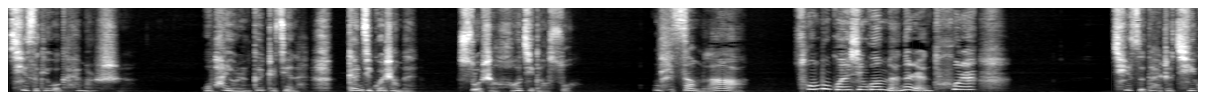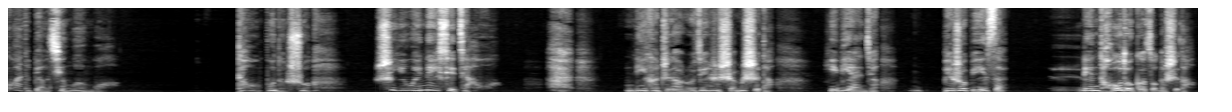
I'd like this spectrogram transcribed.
妻子给我开门时，我怕有人跟着进来，赶紧关上门，锁上好几道锁。你怎么了？从不关心关门的人突然……妻子带着奇怪的表情问我，但我不能说，是因为那些家伙。哎，你可知道如今是什么世道？一闭眼睛，别说鼻子，连头都割走的世道。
